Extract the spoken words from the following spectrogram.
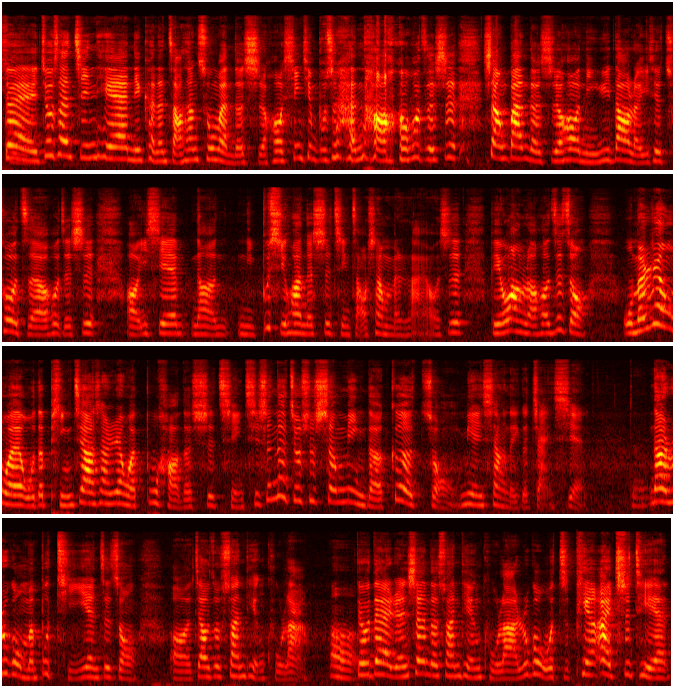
对，对，就算今天你可能早上出门的时候心情不是很好，或者是上班的时候你遇到了一些挫折，或者是呃一些呃你不喜欢的事情找上门来，我是别忘了哦这种我们认为我的评价上认为不好的事情，其实那就是生命的各种面向的一个展现。对那如果我们不体验这种呃叫做酸甜苦辣，嗯，对不对？人生的酸甜苦辣，如果我只偏爱吃甜，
